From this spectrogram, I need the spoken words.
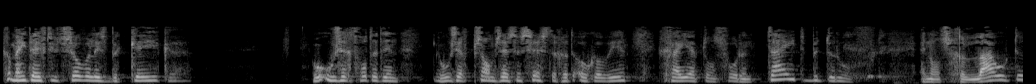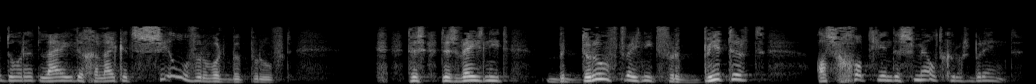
Gemeente, heeft u het zo wel eens bekeken? Hoe, zegt God het in, hoe zegt Psalm 66 het ook alweer? Gij hebt ons voor een tijd bedroefd en ons gelouten door het lijden, gelijk het zilver wordt beproefd. Dus, dus wees niet bedroefd, wees niet verbitterd als God je in de smeltkroes brengt.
